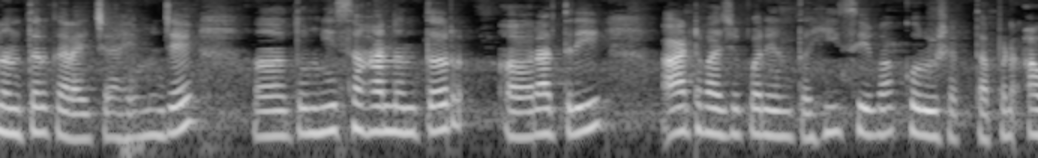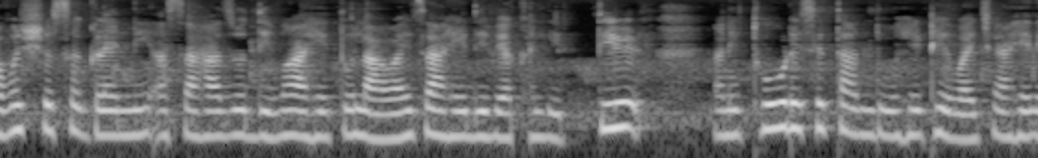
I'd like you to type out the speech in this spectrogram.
नंतर करायचे आहे. म्हणजे तुम्ही सहा नंतर रात्री आठ वाजेपर्यंत ही सेवा करू शकता. पण अवश्य सगळ्यांनी असा हा जो दिवा आहे तो लावायचा आहे दिव्याखाली. तीळ आणि थोडेसे तांदूळ हे ठेवायचे आहेत.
